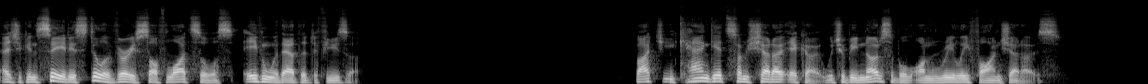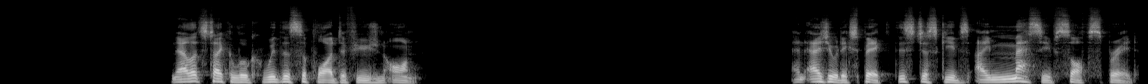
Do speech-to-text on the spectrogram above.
As you can see, it is still a very soft light source, even without the diffuser. But you can get some shadow echo, which will be noticeable on really fine shadows. Now let's take a look with the supplied diffusion on. And as you would expect, this just gives a massive soft spread.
